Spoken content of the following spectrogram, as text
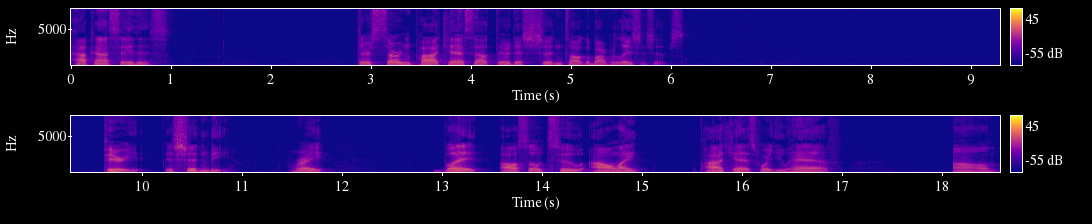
how can I say this? There's certain podcasts out there that shouldn't talk about relationships. Period. It shouldn't be, right? But also too, I don't like podcasts where you have um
